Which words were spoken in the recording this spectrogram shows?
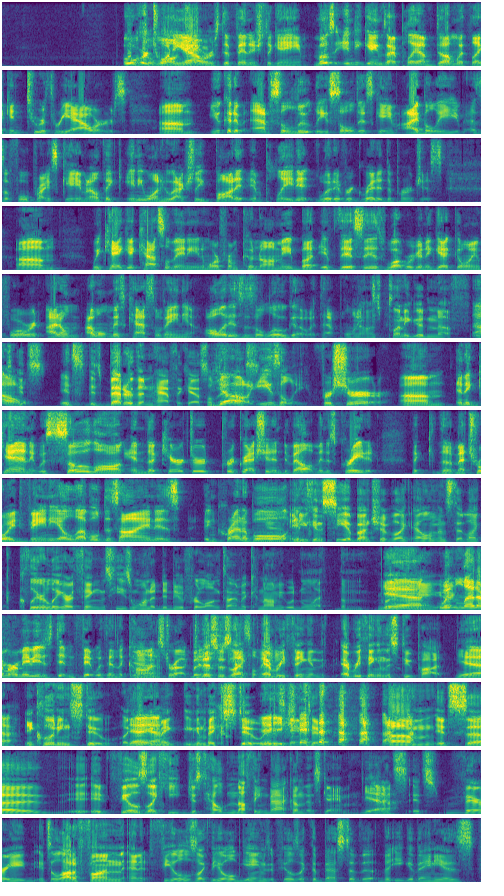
over It's a 20 game. hours to finish the game. Most indie games I play, I'm done with like in two or three hours. Um, you could have absolutely sold this game, I believe, as a full price game. And I don't think anyone who actually bought it and played it would have regretted the purchase. Um, we can't get Castlevania anymore from Konami, but if this is what we're going to get going forward, I don't, I won't miss Castlevania. All it is is a logo at that point. no, it's plenty good enough. It's, it's, it's- it's better than half the Castlevania. Yeah, easily for sure. Um, and again, it was so long, and the character progression and development is great. It, the the Metroidvania level design is incredible. and you can see a bunch of like elements that like clearly are things he's wanted to do for a long time, but Konami wouldn't let them. Yeah, in the game. wouldn't Like, let him, or maybe it just didn't fit within the yeah. construct. But this was like everything in the, everything in the stew pot. Yeah, including stew. Like Yeah, you can make you can make stew Yeah, in this game too. um, it's uh, it, it feels like he just held nothing back on this game. And Yeah. it's it's very it's a lot of fun and it feels like the old games. It feels like the best of the the Igavanias.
